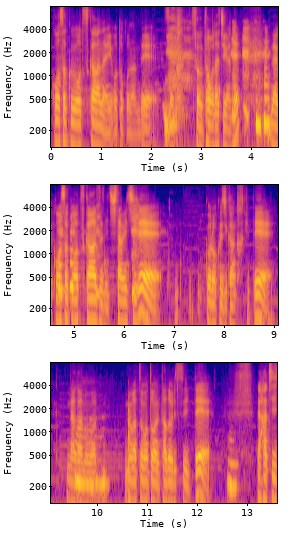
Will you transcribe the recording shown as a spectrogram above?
高速を使わない男なんでその その友達がね。だから高速を使わずに下道で56時間かけて長野まで松本までたどり着いてうん。で8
